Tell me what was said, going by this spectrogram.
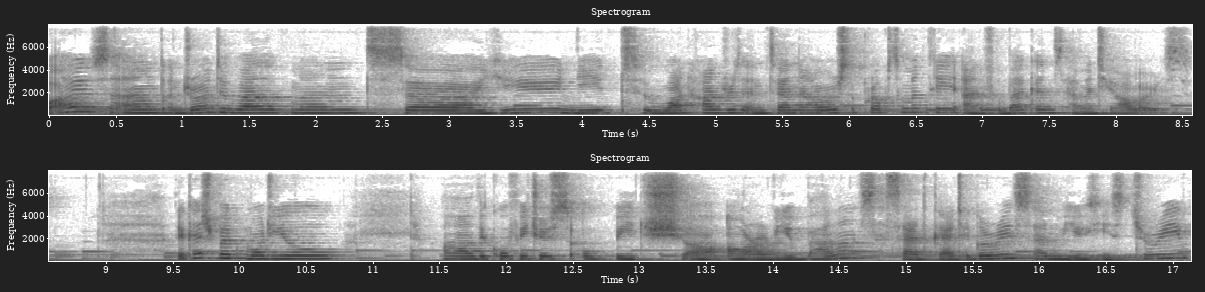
For iOS and Android development, uh, you need 110 hours approximately, and for backend, 70 hours. The cashback module, uh, the core features of which uh, are view balance, set categories, and view history.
